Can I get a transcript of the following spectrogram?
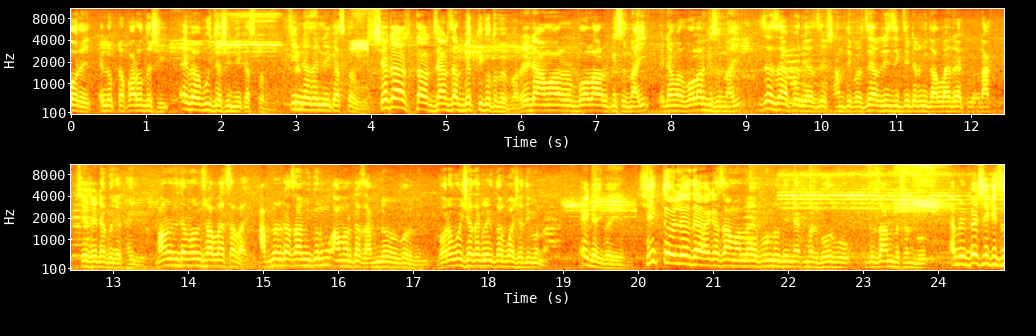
করে এই লোকটা পারদর্শী, এইভাবে বুঝা শুনে কাজ করব চিন্তা জানিয়ে কাজ করব। সেটা তার, যার যার ব্যক্তিগত ব্যাপার, এটা আমার বলার কিছু নাই, এটা আমার বলার কিছু নাই, যে যা করিয়া যে শান্তি পায়, যে রিজিক যেটার মধ্যে আল্লাহ রাখ সে সেটা করে খাইবে। মানুষ যদি মানুষ আল্লাহ চালায়, আপনার কাছে আমি করব, আমার কাছে আপনিও করবেন। ঘরে পয়সা থাকলে তার পয়সা দিব না। এইটাই ভাই। শিখতে হইলে দেখা গেছে আমার লাগে পনেরো দিন, এক মাস ঘুরবো তো জানবে শুনব আমি বেশি কিছু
